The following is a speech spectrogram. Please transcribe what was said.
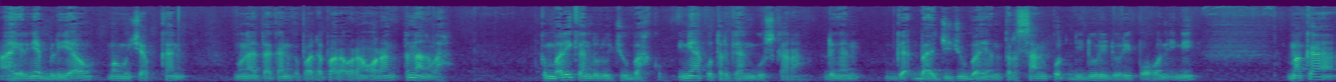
Akhirnya beliau mengucapkan, mengatakan kepada para orang-orang, tenanglah, kembalikan dulu jubahku. Ini aku terganggu sekarang dengan baju jubah yang tersangkut di duri-duri pohon ini. Maka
